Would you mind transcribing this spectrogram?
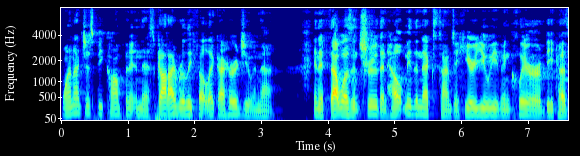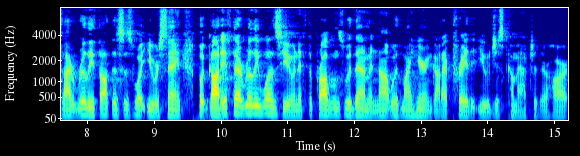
Why not just be confident in this? God, I really felt like I heard you in that. And if that wasn't true, then help me the next time to hear you even clearer because I really thought this is what you were saying. But God, if that really was you and if the problem's with them and not with my hearing, God, I pray that you would just come after their heart.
